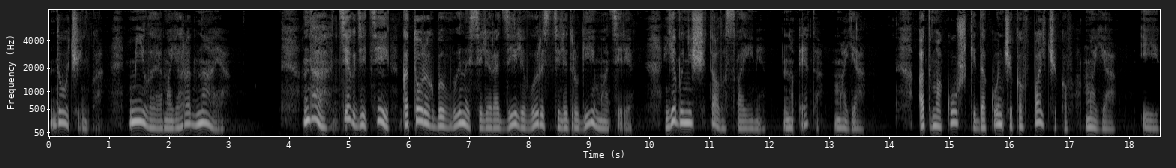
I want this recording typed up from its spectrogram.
доченька, милая моя родная. Да, тех детей, которых бы выносили, родили, вырастили другие матери, я бы не считала своими, но это моя. От макушки до кончиков пальчиков моя и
